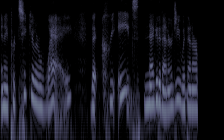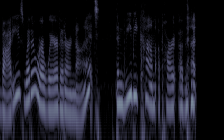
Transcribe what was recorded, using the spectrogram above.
in a particular way that creates negative energy within our bodies, whether we're aware of it or not, then we become a part of that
